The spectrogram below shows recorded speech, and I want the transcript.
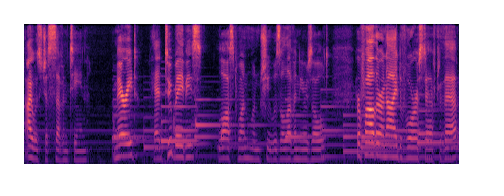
I was just 17. Married, had two babies, lost one when she was 11 years old. Her father and I divorced after that.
